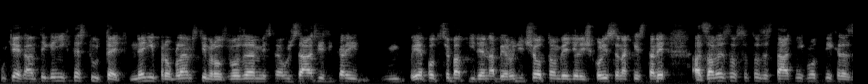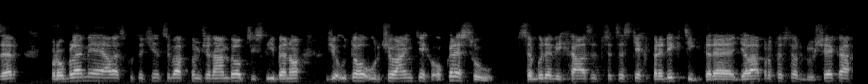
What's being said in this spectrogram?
u těch antigenních testů teď není problém s tím rozvozem. My jsme už v září říkali, je potřeba týden, aby rodiče o tom věděli, školy se nachystali a zavezlo se to ze státních hmotných rezerv. Problém je ale skutečně třeba v tom, že nám bylo přislíbeno, že u toho určování těch okresů se bude vycházet přece z těch predikcí, které dělá profesor Dušek a,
